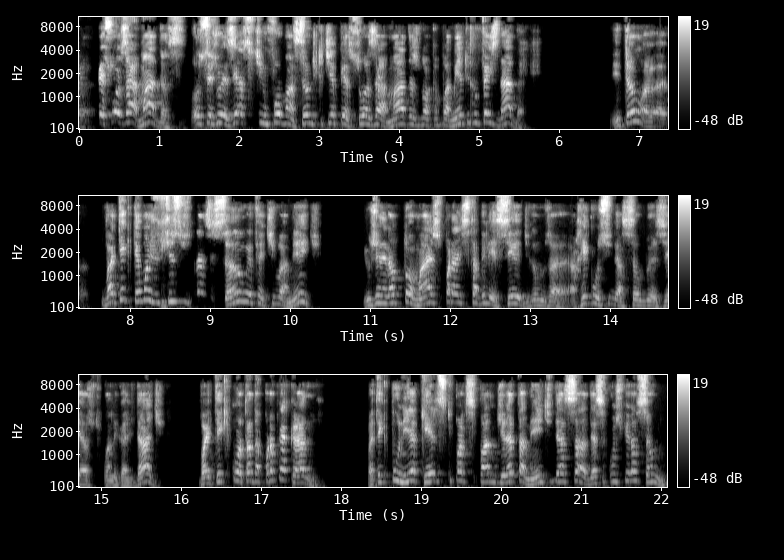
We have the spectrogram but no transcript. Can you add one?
é. pessoas armadas. Ou seja, o exército tinha informação de que tinha pessoas armadas no acampamento e não fez nada. Então, ah, vai ter que ter uma justiça de transição, efetivamente, e o general Tomás, para estabelecer, digamos, a, a reconciliação do exército com a legalidade, vai ter que cortar da própria carne. Vai ter que punir aqueles que participaram diretamente dessa, dessa conspiração. né?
